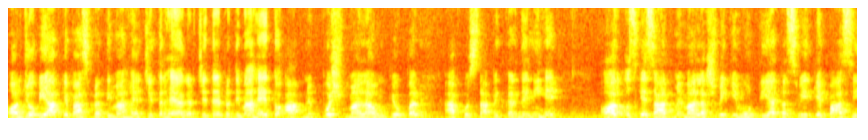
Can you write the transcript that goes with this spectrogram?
और जो भी आपके पास प्रतिमा है, चित्र है, अगर चित्र प्रतिमा है तो आपने पुष्प माला उनके ऊपर आपको स्थापित कर देनी है। और उसके साथ में माँ लक्ष्मी की मूर्ति या तस्वीर के पास ही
